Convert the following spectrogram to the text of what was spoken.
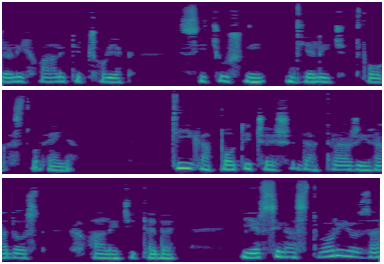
želi hvaliti čovjek, sićušni djelić tvoga stvorenja. Ti ga potičeš da traži radost hvaleći tebe, jer si nas stvorio za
